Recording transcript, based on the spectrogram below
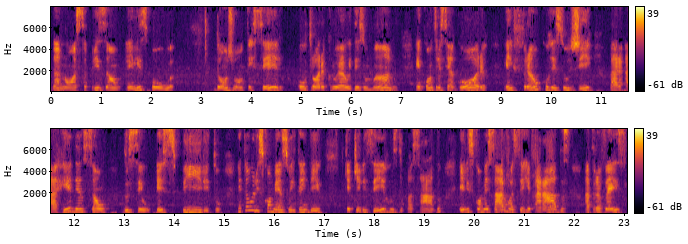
da nossa prisão em Lisboa. Dom João III, outrora cruel e desumano, encontra-se agora em franco ressurgir para a redenção do seu espírito. Então eles começam a entender que aqueles erros do passado, eles começaram a ser reparados através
